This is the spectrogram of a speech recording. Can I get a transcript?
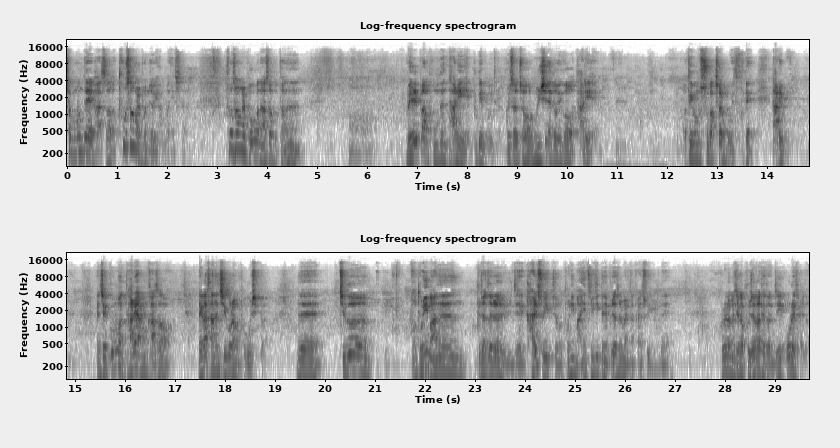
천문대에 가서 토성을 본 적이 한 번 있어요. 토성을 보고 나서부터는 어, 매일 밤 보는 달이 예쁘게 보이더라고요. 그래서 저 문신에도 이거 달이에요. 네. 어떻게 보면 수박처럼 보이는데 달입니다. 네. 제 꿈은 달에 한번 가서 내가 사는 지구를 한번 보고 싶어요. 근데 지금 어, 돈이 많은 부자들을 이제 갈 수 있죠. 돈이 많이 들기 때문에 부자들만 일단 갈 수 있는데 그러려면 제가 부자가 되든지 오래 살든지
